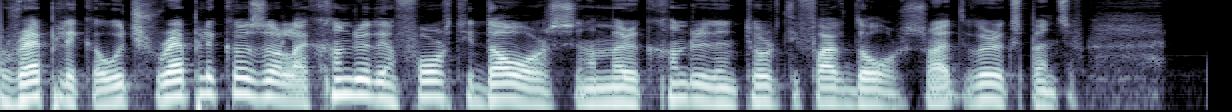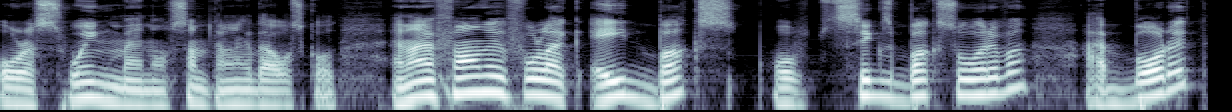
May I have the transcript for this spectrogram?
replica, which replicas are like $140 in America, $135, right? Very expensive. Or a swingman or something like that was called. And I found it for like 8 bucks or 6 bucks or whatever. I bought it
